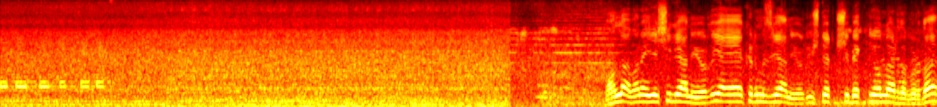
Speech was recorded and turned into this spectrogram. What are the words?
Thank you. Vallahi bana yeşil yanıyordu, yaya kırmızı yanıyordu. 3-4 kişi bekliyorlardı burada.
